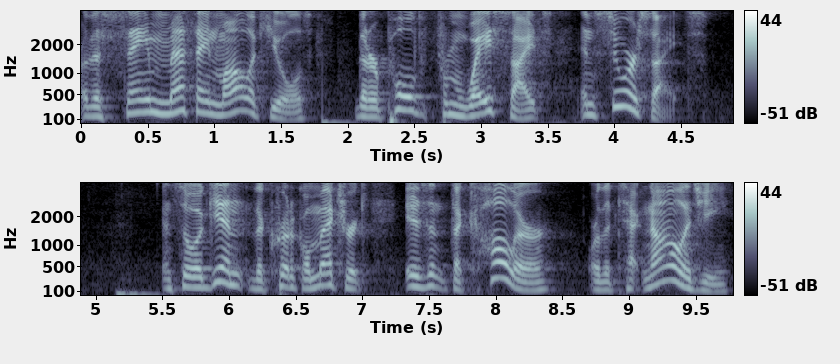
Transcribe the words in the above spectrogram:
are the same methane molecules that are pulled from waste sites and sewer sites. And so, again, the critical metric isn't the color or the technology,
